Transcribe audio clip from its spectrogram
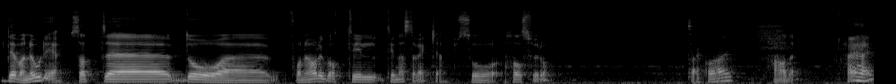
det var nog det. Så att eh, då eh, får ni ha det gott till, till nästa vecka. Så hörs vi då. Tack och hej. Ha det. Hej hej.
